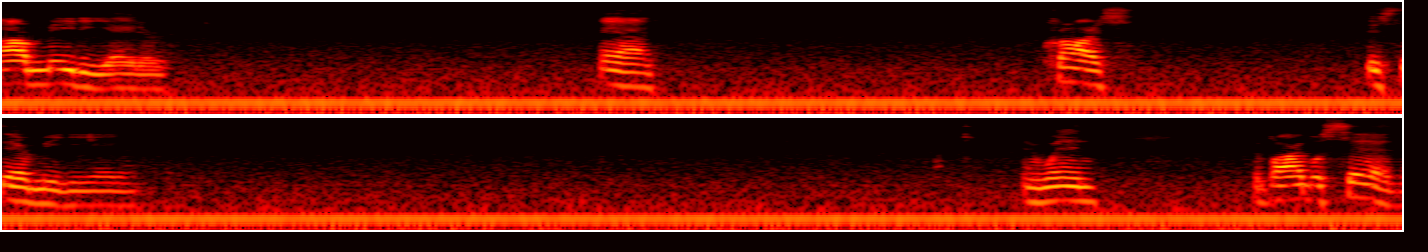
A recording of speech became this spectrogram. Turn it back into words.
our mediator and Christ is their mediator. And when the Bible said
